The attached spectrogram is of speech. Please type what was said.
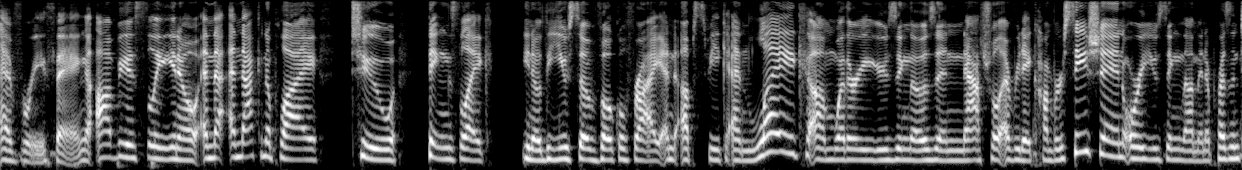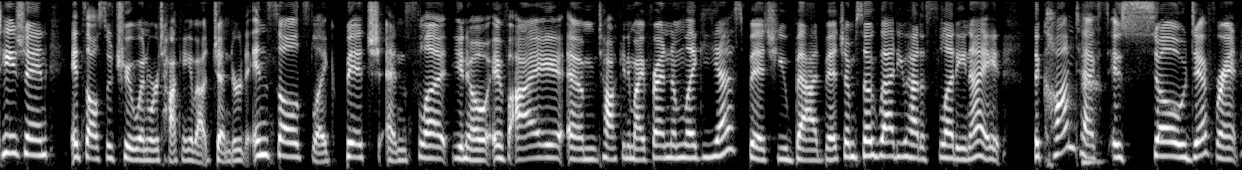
everything. Obviously, you know, and that and that can apply to things like you know the use of vocal fry and upspeak and like um, whether you're using those in natural everyday conversation or using them in a presentation. It's also true when we're talking about gendered insults like bitch and slut. You know if i am talking to my friend i'm like yes bitch you bad bitch. I'm so glad you had a slutty night. The context is so different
